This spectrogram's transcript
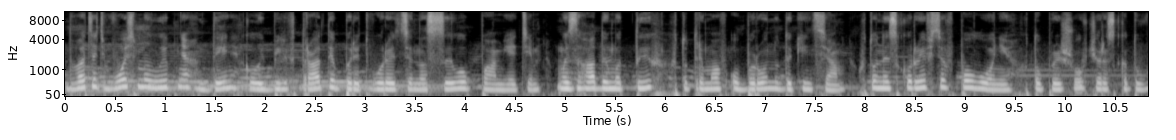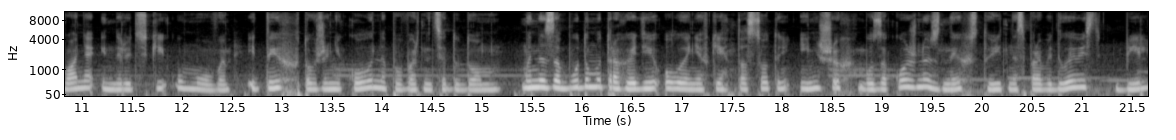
28 липня день, коли біль втрати перетворюється на силу пам'яті. Ми згадуємо тих, хто тримав оборону до кінця, хто не скорився в полоні, хто пройшов через катування і нелюдські умови, і тих, хто вже ніколи не повернеться додому. Ми не забудемо трагедії Оленівки та сотень інших, бо за кожною з них стоїть несправедливість, біль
